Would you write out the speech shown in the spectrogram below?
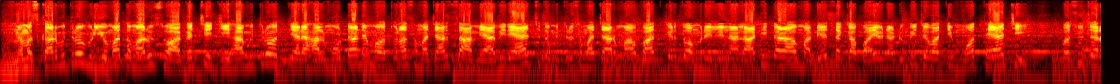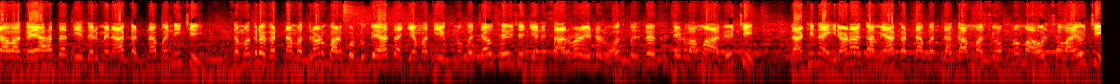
નમસ્કાર મિત્રો, વિડીયોમાં તમારું સ્વાગત છે. જી હા મિત્રો, અત્યારે હાલ મોટા અને મહત્વના સમાચાર સામે આવી રહ્યા છે. તો મિત્રો, સમાચારમાં વાત કરીએ તો અમરેલીના લાઠી તળાવમાં બે સગા ભાઈઓના ડૂબી જવાથી મોત થયા છે. પશુ ચરાવવા ગયા હતા. તે દરમિયાન આ ઘટના બની છે. સમગ્ર ઘટનામાં ત્રણ બાળકો ડૂબ્યા હતા, જેમાંથી એકનો બચાવ થયો છે, જેને સારવાર હેઠળ હોસ્પિટલ ખસેડવામાં આવ્યો છે. લાઠીના હિરાણા ગામે આ ઘટના બનતા ગામમાં શોકનો માહોલ છવાયો છે.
